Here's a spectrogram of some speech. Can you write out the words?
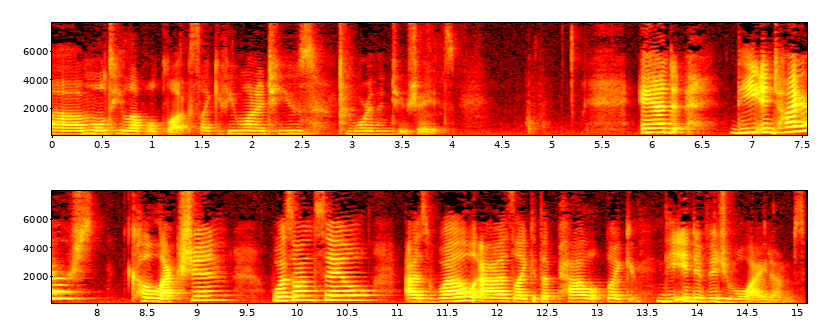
uh, multi-leveled looks like if you wanted to use more than two shades. And the entire collection was on sale as well as like the pal like the individual items.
